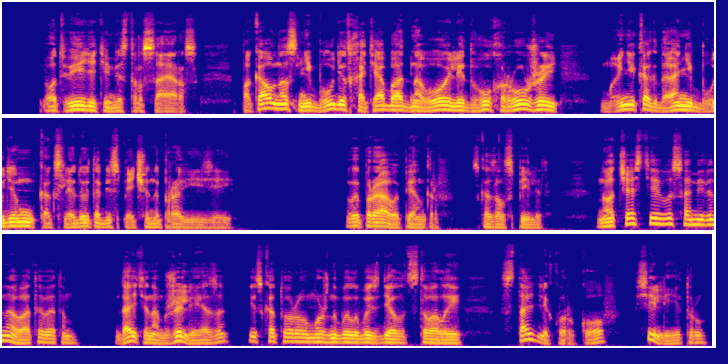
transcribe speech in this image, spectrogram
— Вот видите, мистер Сайрос, Пока у нас не будет хотя бы одного или двух ружей, мы никогда не будем как следует обеспечены провизией. — Вы правы, Пенкроф, — сказал Спилет. — Но отчасти вы сами виноваты в этом. Дайте нам железо, из которого можно было бы сделать стволы, сталь для курков, селитру,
